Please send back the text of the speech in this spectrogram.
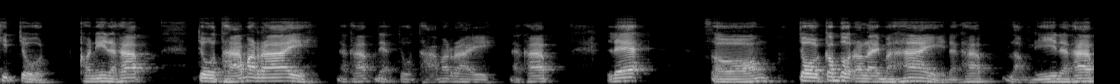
คิดโจทย์ข้อนี้นะครับ โจทย์ถามอะไรนะครับเนี่ยโจทย์ถามอะไรนะครับ และสองโจทย์กำหนดอะไรมาให้นะครับ เหล่านี้นะครับ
